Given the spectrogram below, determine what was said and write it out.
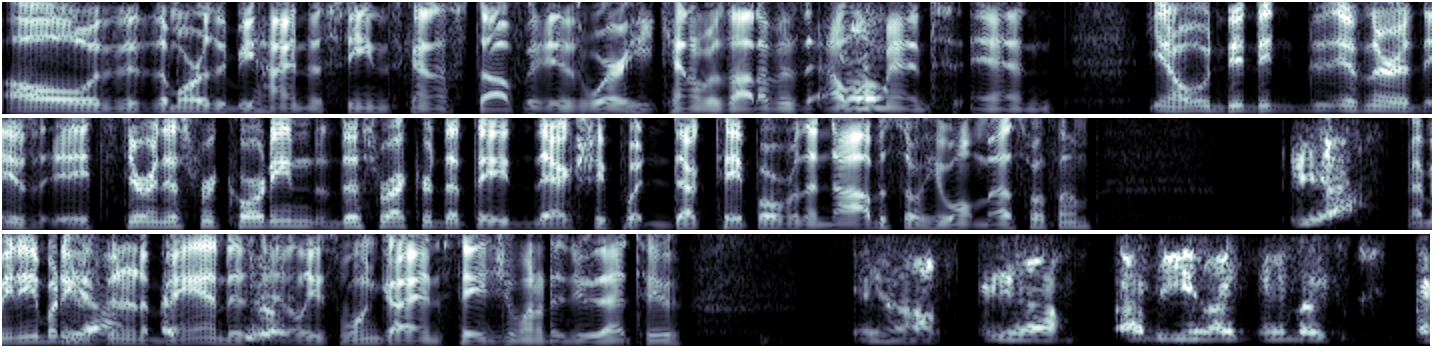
oh the, the more the behind the scenes kind of stuff is where he kind of was out of his element and you know did, did isn't there is it's during this recording this record that they they actually put duct tape over the knobs so he won't mess with them. Yeah, I mean anybody Yeah. who's been in a band is Yeah. at least one guy on stage you wanted to do that to. you know, yeah. I mean, I and I, I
